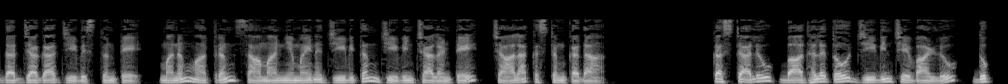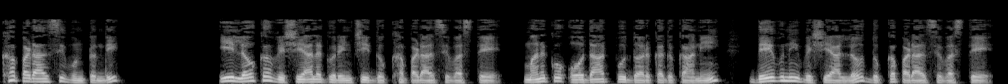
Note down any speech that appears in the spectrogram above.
దర్జాగా జీవిస్తుంటే మనం మాత్రం సామాన్యమైన జీవితం జీవించాలంటే చాలా కష్టం కదా. కష్టాలు బాధలతో జీవించేవాళ్ళు దుఃఖపడాల్సి ఉంటుంది. ఈ లోక విషయాల గురించి దుఃఖపడాల్సి వస్తే మనకు ఓదార్పు దొరకదు కాని దేవుని విషయాల్లో దుఃఖపడాల్సి వస్తే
